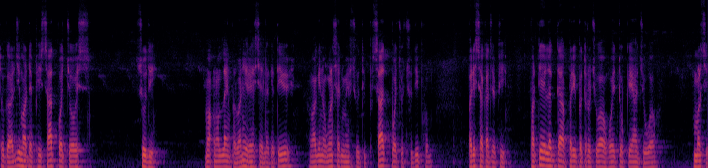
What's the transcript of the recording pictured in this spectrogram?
તો કે અરજી માટે ફી સાત પોઈન્ટ ચોવીસ સુધીમાં ઓનલાઈન ભરવાની રહેશે. એટલે કે તે વાગીને ઓગણસાઠ મિનિટ સુધી, સાત પાંચ સુધી ફોર્મ ભરી શકાશે ફી ભરતીને લગતા પરિપત્રો જોવા હોય તો ક્યાં જોવા મળશે?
